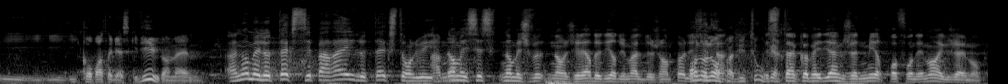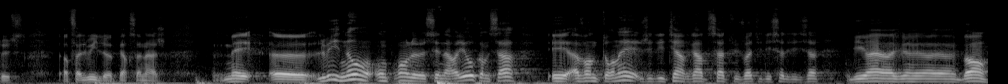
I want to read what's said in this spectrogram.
il, comprend très bien ce qu'il dit quand même. Ah non, mais le texte c'est pareil. Le texte, on lui. non, mais c'est. Non, mais je veux. Non, j'ai l'air de dire du mal de Jean-Paul. Oh non, non, un- pas du tout. C'est un comédien que j'admire profondément et que j'aime en plus. Enfin, lui, le personnage. Mais euh, lui, non. On prend le scénario comme ça et avant de tourner, j'ai dit tiens, regarde ça. Tu vois, tu dis ça, tu dis ça. Il dit ouais, ouais, euh, bon,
